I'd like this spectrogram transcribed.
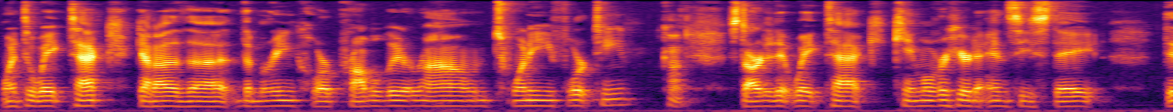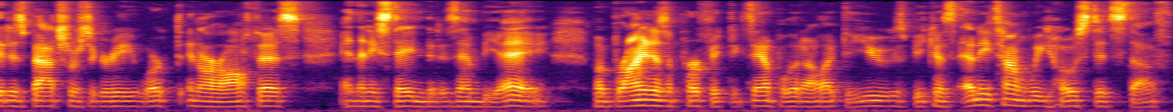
went to Wake Tech, got out of the, the Marine Corps probably around 2014. Okay. Started at Wake Tech, came over here to NC State, did his bachelor's degree, worked in our office, and then he stayed and did his MBA. But Brian is a perfect example that I like to use because anytime we hosted stuff,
